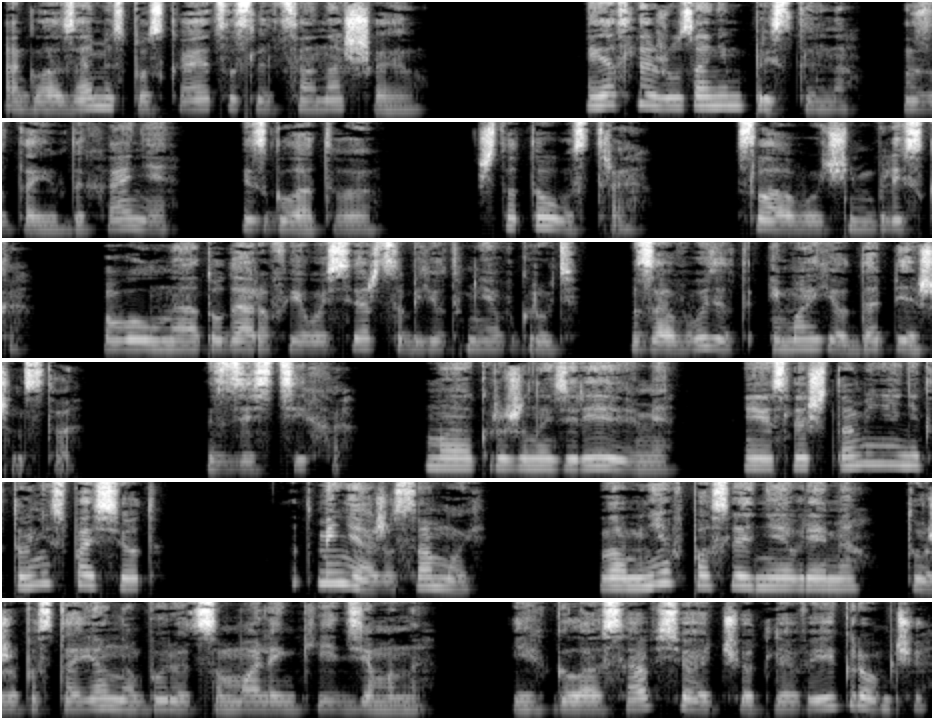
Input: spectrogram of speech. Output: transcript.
а глазами спускается с лица на шею. Я слежу за ним пристально, затаив дыхание, и сглатываю. Что-то острое. Слава очень близко. Волны от ударов его сердца бьют мне в грудь, заводят и мое до бешенства. Здесь тихо. Мы окружены деревьями, и если что, меня никто не спасет. От меня же самой. Во мне в последнее время тоже постоянно борются маленькие демоны. Их голоса все отчетливее и громче.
